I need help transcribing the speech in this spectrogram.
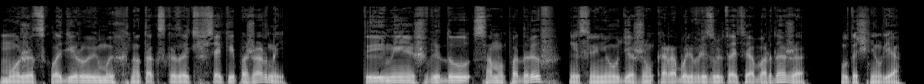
Может, складируем их на, так сказать, всякий пожарный? «Ты имеешь в виду самоподрыв, если не удержим корабль в результате абордажа?» — уточнил я.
